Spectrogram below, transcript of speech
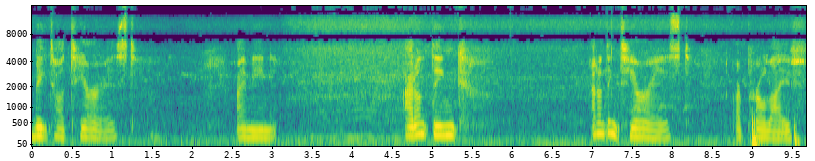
MGTOW terrorist. I mean, I don't think I don't think terrorists are pro-life.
